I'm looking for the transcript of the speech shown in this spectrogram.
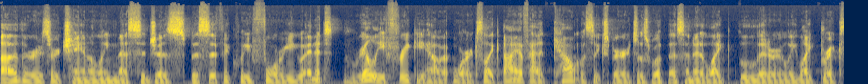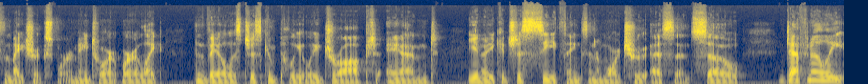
others are channeling messages specifically for you and it's really freaky how it works like i have had countless experiences with this and it like literally like breaks the matrix for me to where, where like the veil is just completely dropped and you know you could just see things in a more true essence so definitely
